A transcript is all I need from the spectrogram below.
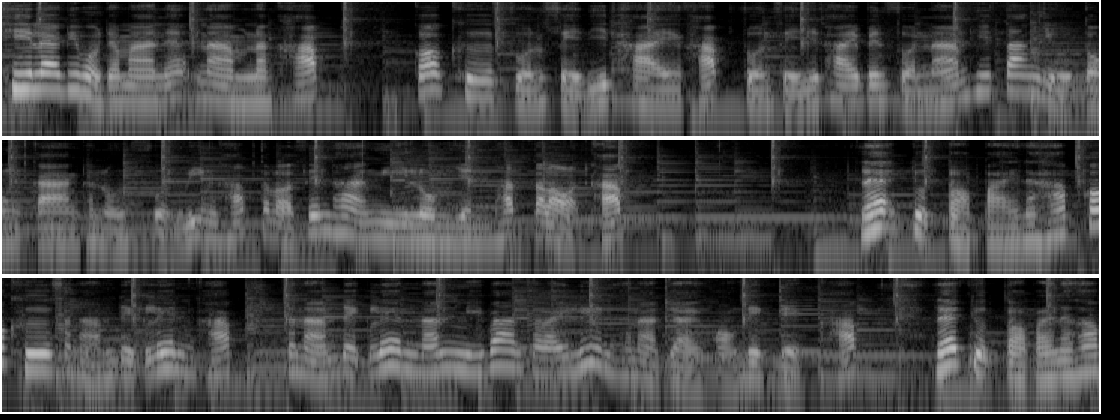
ที่แรกที่ผมจะมาแนะนำนะครับ ก็คือสวนเสรีไทยครับสวนเสรีไทยเป็นสวนน้ำที่ตั้งอยู่ตรงกลางถนนสวนวิ่งครับ ตลอดเส้นทางมีลมเย็นพัดตลอดครับ และจุดต่อไปนะครับก็คือสนามเด็กเล่นครับ สนามเด็กเล่นนั้นมีบ้านสไลด์ลื่นขนาดใหญ่ของเด็กๆครับ และจุดต่อไปนะครับ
